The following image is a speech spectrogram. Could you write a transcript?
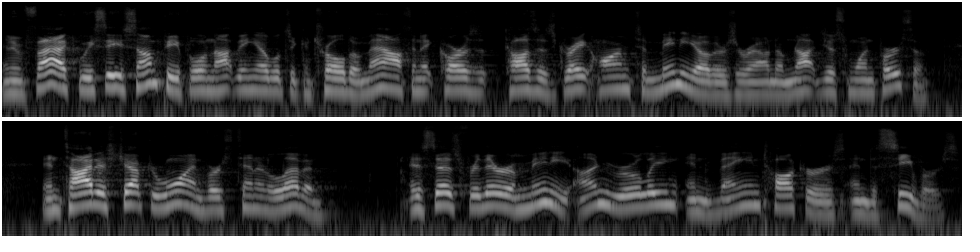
And in fact, we see some people not being able to control their mouth, and it causes great harm to many others around them, not just one person. In Titus chapter 1, verse 10 and 11, it says, For there are many unruly and vain talkers and deceivers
